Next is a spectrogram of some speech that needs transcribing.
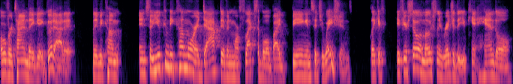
over time they get good at it they become and so you can become more adaptive and more flexible by being in situations. Like if if you're so emotionally rigid that you can't handle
